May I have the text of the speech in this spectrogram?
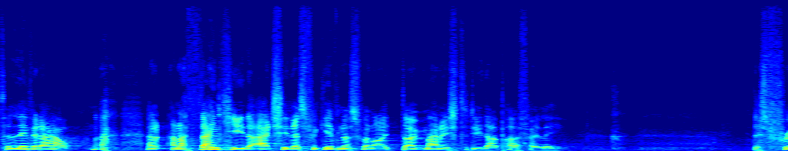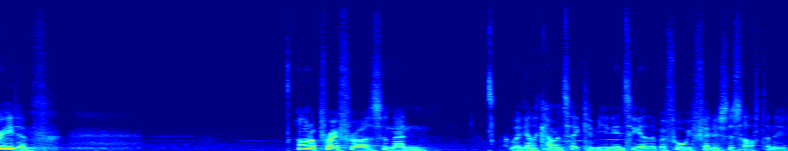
to live it out? and, and I thank you that actually there's forgiveness when I don't manage to do that perfectly. There's freedom. I want to pray for us, and then we're going to come and take communion together before we finish this afternoon.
